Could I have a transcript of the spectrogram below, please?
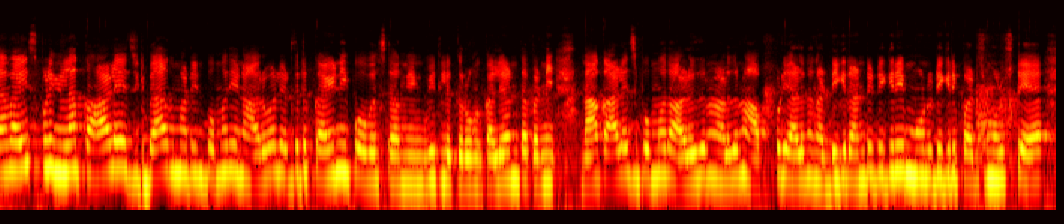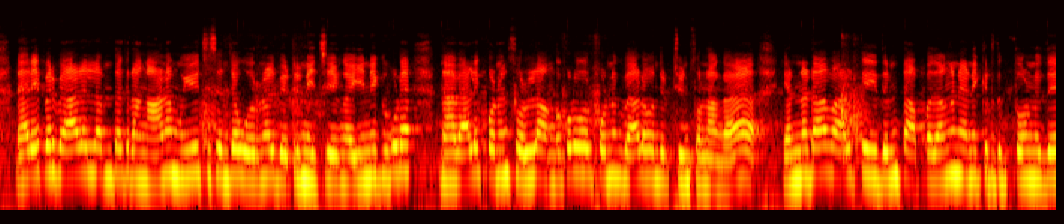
என் வயசு பிள்ளைங்கலாம் காலேஜுக்கு பேக் மாட்டின்னு போகும்போது என்னை அருவாள் எடுத்துகிட்டு கைனி போக வச்சிட்டாங்க. எங்கள் வீட்டில் இருக்கிறவங்க. கல்யாணத்தை பண்ணி நான் காலேஜ் போகும்போது அழுதுணும் அழுதுணும் அப்படி அழுதுங்க. டிகிரி ரெண்டு டிகிரி மூணு டிகிரி படித்து முடிச்சுட்டு நிறைய பேர் வேலை இல்லாமல் தான் இருக்கிறாங்க. ஆனால் முயற்சி செஞ்சால் ஒரு நாள் வெற்றி நிச்சயங்க. இன்றைக்கி கூட நான் வேலைக்கு போனேன்னு சொல்ல அங்கே கூட ஒரு பொண்ணுக்கு வேலை வந்துடுச்சுன்னு சொன்னாங்க. என்னடா வாழ்க்கை இதுன்ட்டு அப்போ தாங்க நினைக்கிறதுக்கு தோணுது.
